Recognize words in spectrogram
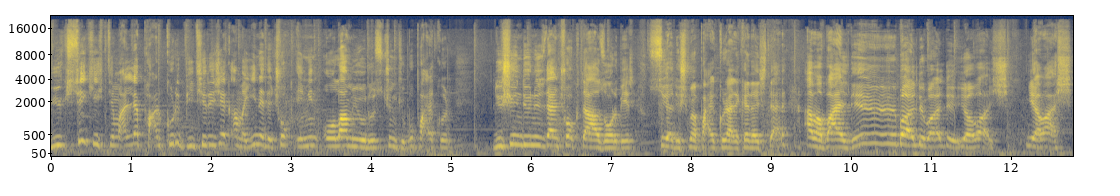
yüksek ihtimalle parkuru bitirecek ama yine de çok emin olamıyoruz. Çünkü bu parkur düşündüğünüzden çok daha zor bir suya düşme parkuru arkadaşlar. Ama Baldi, Baldi, Baldi yavaş, yavaş.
